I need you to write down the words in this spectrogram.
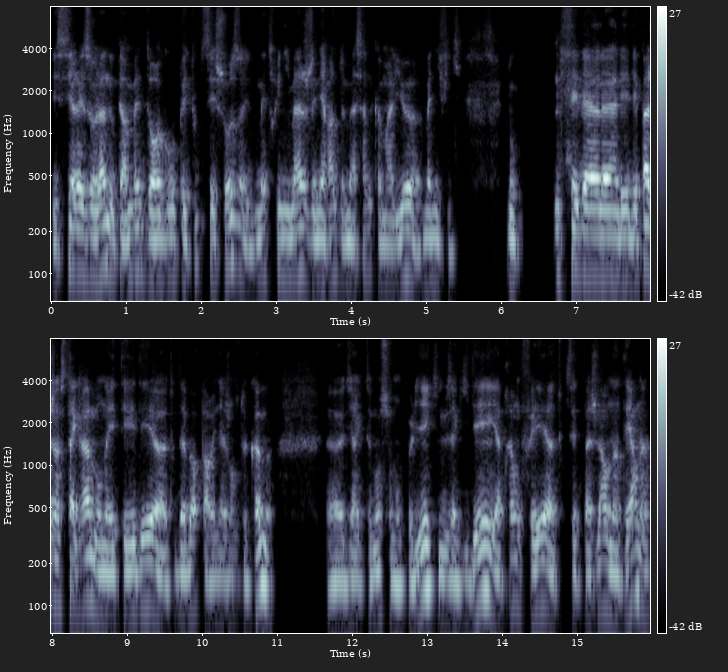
Et ces réseaux-là nous permettent de regrouper toutes ces choses et de mettre une image générale de Massan comme un lieu euh, magnifique. Donc, c'est les, pages Instagram, on a été aidé euh, tout d'abord par une agence de com euh, directement sur Montpellier qui nous a guidés. Et après, on fait toute cette page-là en interne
